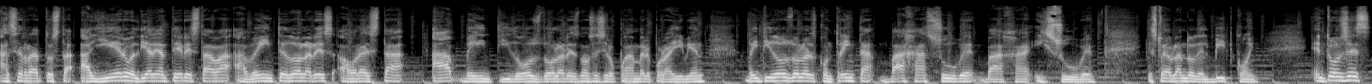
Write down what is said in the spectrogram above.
hace rato está, ayer o el día de anterior estaba a 20 dólares, ahora está a 22 dólares, no sé si lo pueden ver por ahí bien, 22 dólares con 30, baja, sube, baja y sube. Estoy hablando del Bitcoin. Entonces,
